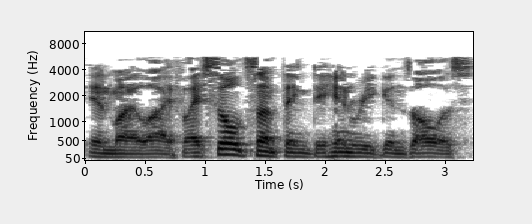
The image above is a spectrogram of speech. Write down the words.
in my life. I sold something to Henry Gonzalez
